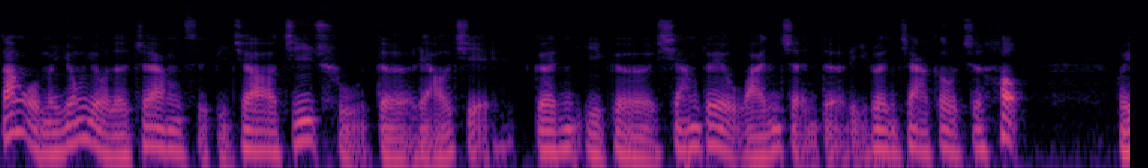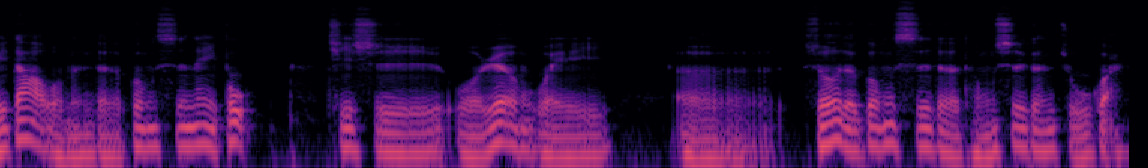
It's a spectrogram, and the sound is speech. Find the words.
当我们拥有了这样子比较基础的了解跟一个相对完整的理论架构之后，回到我们的公司内部，其实我认为。呃，所有的公司的同事跟主管，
